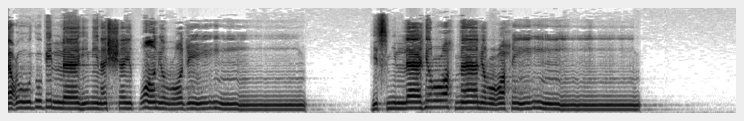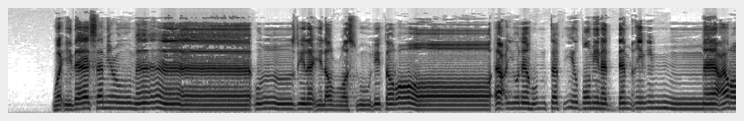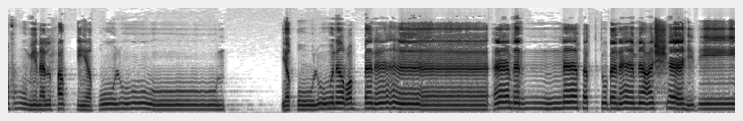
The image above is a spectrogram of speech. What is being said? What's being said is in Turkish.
أعوذ بالله من الشيطان الرجيم. بسم الله الرحمن الرحيم. وإذا سمعوا ما أنزل إلى الرسول ترى أعينهم تفيض من الدمع مما عرفوا من الحق يقولون يقولون ربنا آمنا فاكتبنا مع الشاهدين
